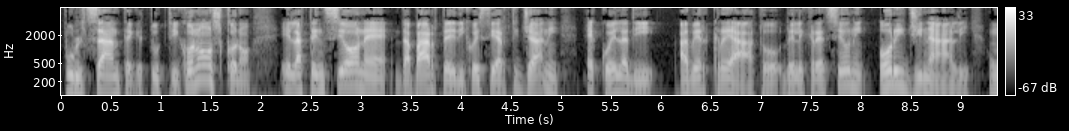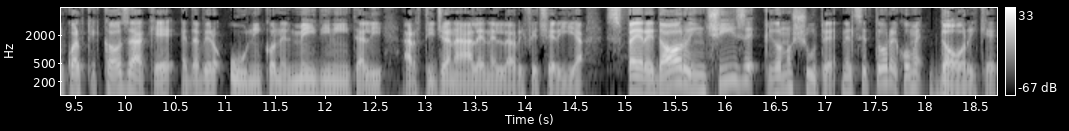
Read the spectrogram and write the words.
pulsante che tutti conoscono e l'attenzione da parte di questi artigiani è quella di aver creato delle creazioni originali, un qualche cosa che è davvero unico nel made in Italy artigianale nella rifeceria, sfere d'oro incise conosciute nel settore come doriche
